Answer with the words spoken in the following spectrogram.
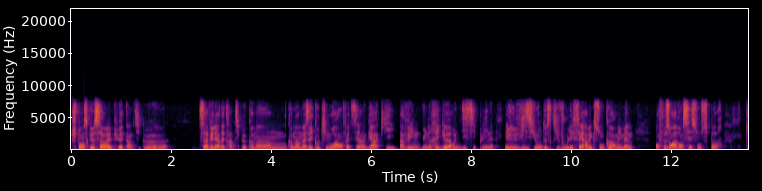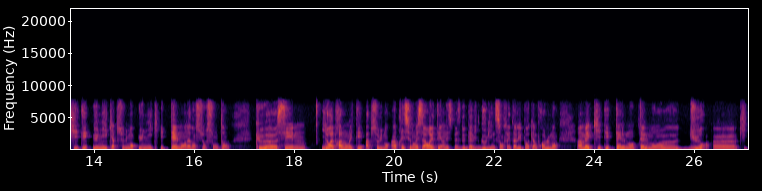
je pense que ça aurait pu être un petit peu. Euh, ça avait l'air d'être un petit peu comme un, comme un Masaiko Kimura, en fait. C'est un gars qui avait une, une, rigueur, une discipline et une vision de ce qu'il voulait faire avec son corps, mais même en faisant avancer son sport qui était unique, absolument unique et tellement en avance sur son temps que euh, c'est il aurait probablement été absolument impressionnant et ça aurait été un espèce de David Goggins en fait à l'époque hein, probablement. Un mec qui était tellement tellement euh, dur euh, qui,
